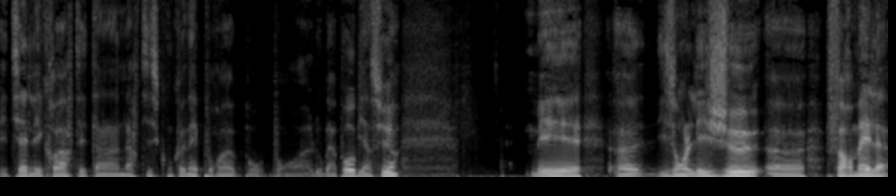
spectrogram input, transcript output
Étienne Lecroart est un artiste qu'on connaît pour, pour, pour Loubapo, bien sûr mais euh, disons les jeux euh, formels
